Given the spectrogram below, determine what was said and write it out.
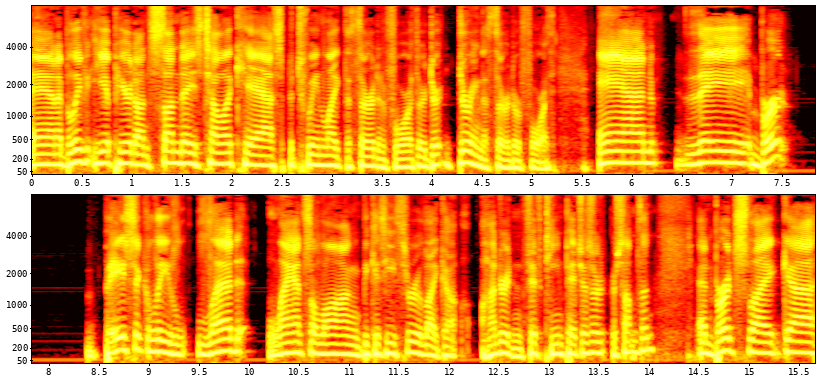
And I believe he appeared on Sunday's telecast between like the third and fourth, or dur- during the third or fourth. And they, Bert basically led Lance along because he threw like a 115 pitches or, or something. And Bert's like, uh,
